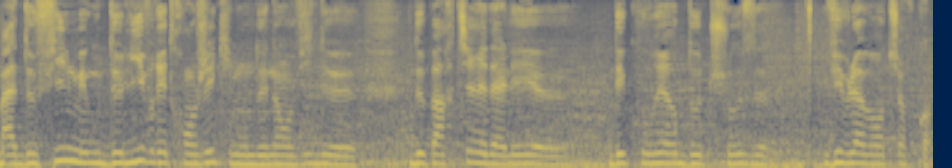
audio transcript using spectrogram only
bah, de films ou de livres étrangers qui m'ont donné envie de, partir et d'aller euh, découvrir d'autres choses, vivre l'aventure quoi.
